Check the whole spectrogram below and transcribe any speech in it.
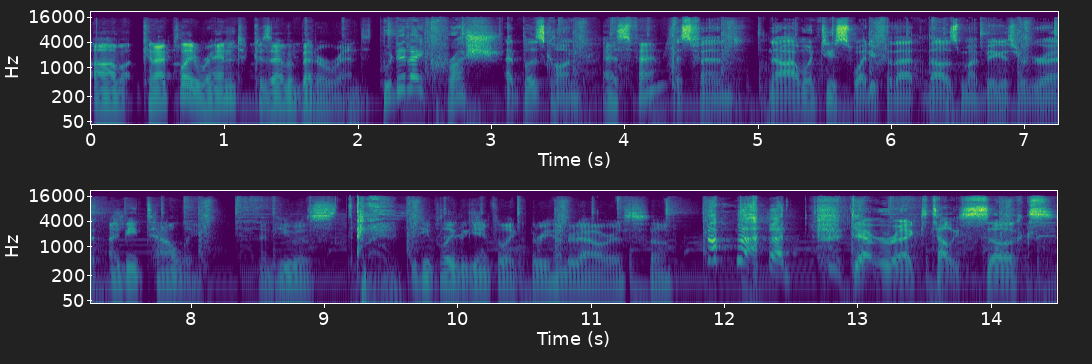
Um, can I play Rend? Because I have a better Rend. Who did I crush at BlizzCon? S-Fan? Esfand. No, I went too sweaty for that. That was my biggest regret. I beat Towley. And he was... he played the game for like 300 hours, so... Get wrecked. Tally sucks.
